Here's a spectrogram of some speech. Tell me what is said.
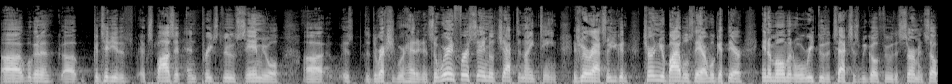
uh, we're going to uh, continue to exposit and preach through Samuel uh, is the direction we're headed in. So we're in 1 Samuel chapter 19 is where we're at. So you can turn your Bibles there. We'll get there in a moment. We'll read through the text as we go through the sermon. So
